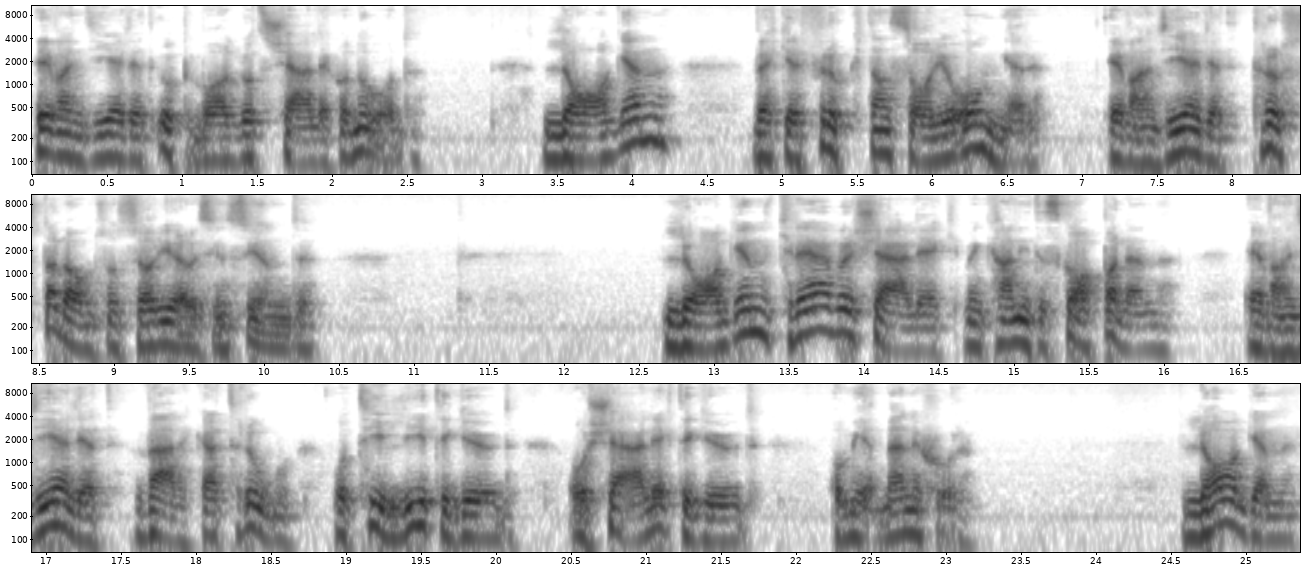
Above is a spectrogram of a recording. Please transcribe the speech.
Evangeliet uppenbarar Guds kärlek och nåd. Lagen väcker fruktan, sorg och ånger. Evangeliet tröstar dem som sörjer över sin synd. Lagen kräver kärlek men kan inte skapa den. Evangeliet verkar tro och tillit till Gud och kärlek till Gud och medmänniskor. Lagen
